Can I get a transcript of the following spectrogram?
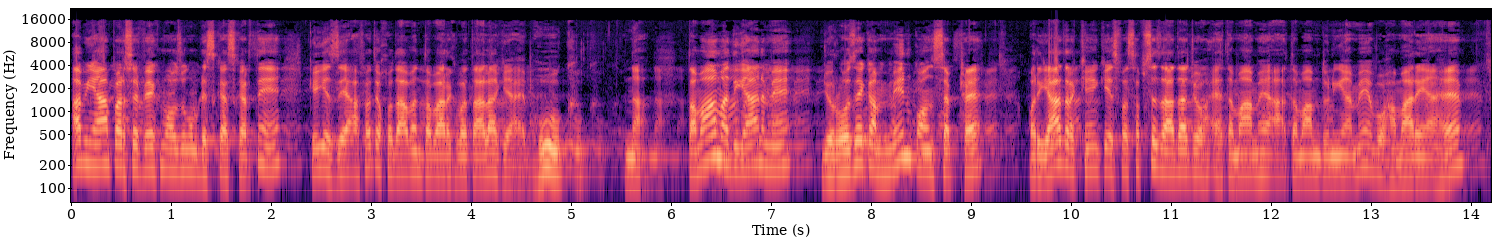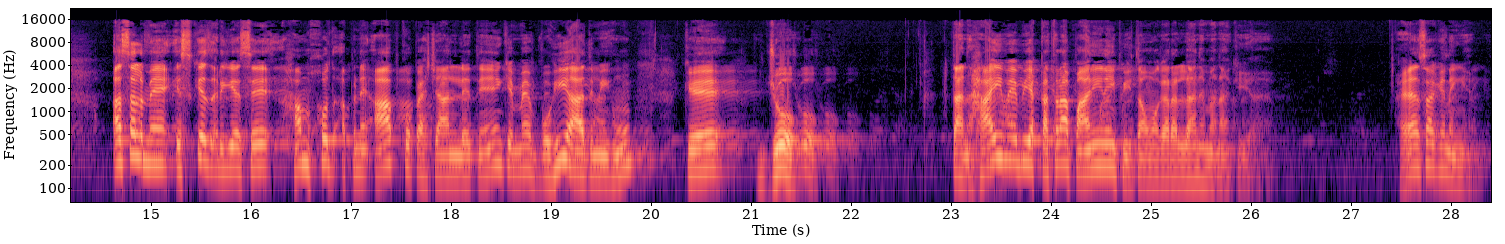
अब यहाँ पर सिर्फ़ एक मौजू को डिस्कस करते हैं कि ये ज़ियाफ़त खुदावन तबारक वाली क्या है भूख ना तमाम अदियान में जो रोज़े का मेन कॉन्सेप्ट है और याद रखें कि इस पर सबसे ज़्यादा जो अहतमाम है तमाम दुनिया में वो हमारे यहाँ है असल में इसके ज़रिए से हम खुद अपने आप को पहचान लेते हैं कि मैं वही आदमी हूँ कि जो तन्हाई में भी एक कतरा पानी नहीं पीता हूँ, अगर अल्लाह ने मना किया है। है ऐसा कि नहीं है?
